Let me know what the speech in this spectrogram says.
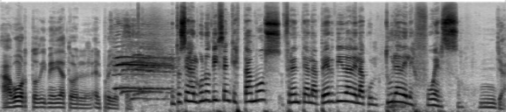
aborto de inmediato el, el proyecto. Entonces algunos dicen que estamos frente a la pérdida de la cultura del esfuerzo. Mm, Ya.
